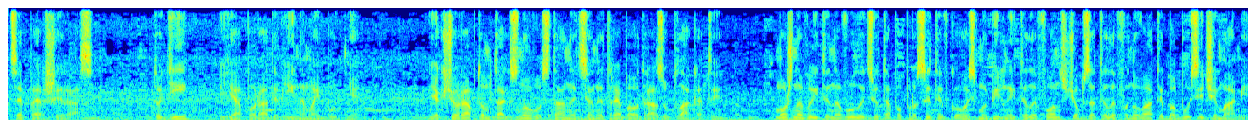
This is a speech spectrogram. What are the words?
це перший раз. Тоді я порадив їй на майбутнє. Якщо раптом так знову станеться, не треба одразу плакати. Можна вийти на вулицю та попросити в когось мобільний телефон, щоб зателефонувати бабусі чи мамі,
